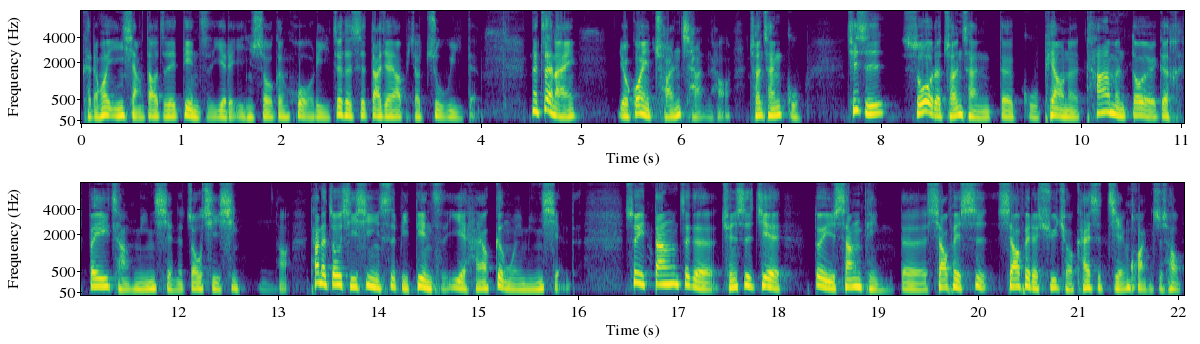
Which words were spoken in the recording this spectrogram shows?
可能会影响到这些电子业的营收跟获利，这个是大家要比较注意的。那再来有关于船产哈，船产股，其实所有的船产的股票呢，它们都有一个非常明显的周期性，啊，它的周期性是比电子业还要更为明显的。所以，当这个全世界对于商品的消费是消费的需求开始减缓之后，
